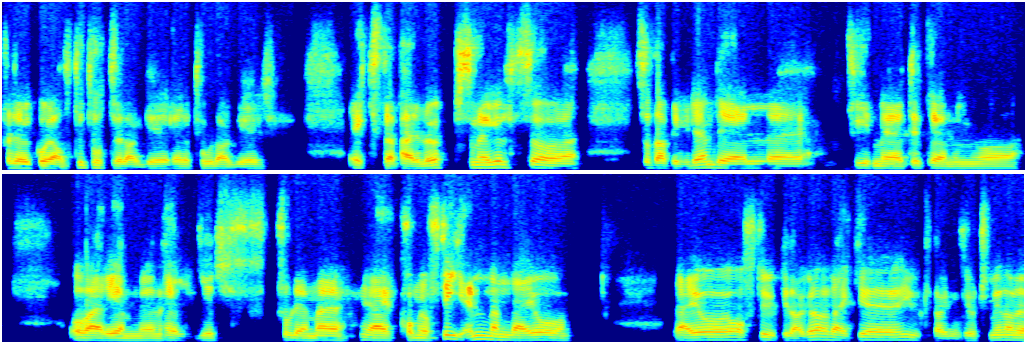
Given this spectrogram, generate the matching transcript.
For det går jo alltid to-tre dager eller to dager ekstra per løp som regel. Så, så da blir det en del tid mer til trening og å være hjemme en helger. Problemet Jeg kommer ofte hjem, men det er jo, det er jo ofte ukedager. Da. Det er ikke ukedagene som gjort når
